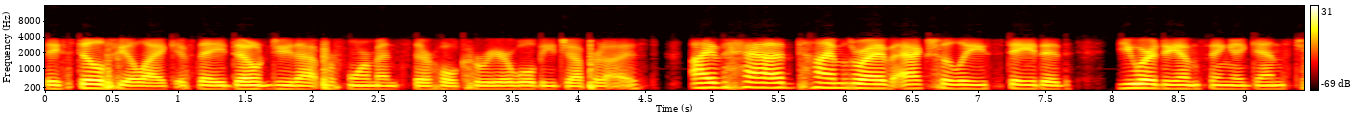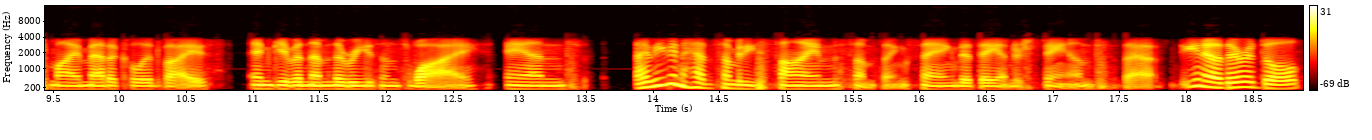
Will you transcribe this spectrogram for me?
they still feel like if they don't do that performance, their whole career will be jeopardized. I've had times where I've actually stated, You are dancing against my medical advice, and given them the reasons why. And I've even had somebody sign something saying that they understand that. You know, they're adults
